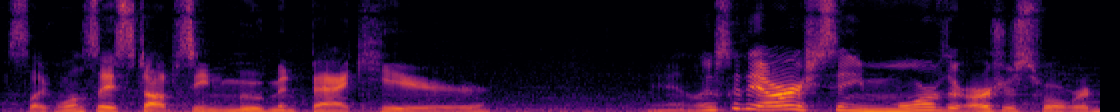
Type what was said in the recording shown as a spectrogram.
It's like once they stop seeing movement back here, yeah, it looks like they are actually sending more of their archers forward.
